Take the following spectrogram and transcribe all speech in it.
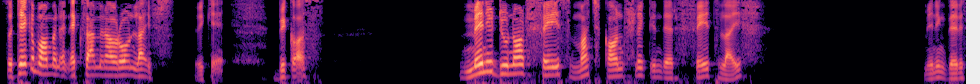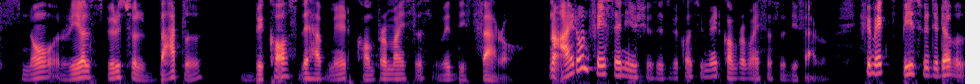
So take a moment and examine our own lives. Okay. Because many do not face much conflict in their faith life. Meaning there is no real spiritual battle because they have made compromises with the Pharaoh. Now, I don't face any issues. It's because you made compromises with the Pharaoh. If you make peace with the devil,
